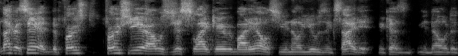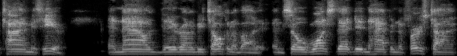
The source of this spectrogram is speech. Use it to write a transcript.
like I said, the first first year I was just like everybody else, you know, you was excited because you know the time is here. And now they're gonna be talking about it. And so once that didn't happen the first time,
